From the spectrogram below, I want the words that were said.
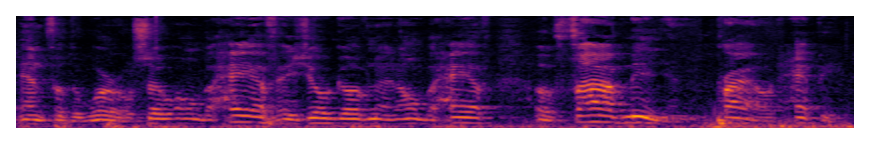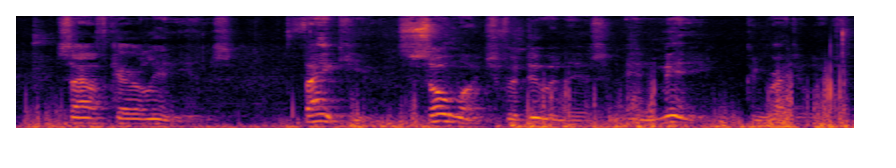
and for the world. So, on behalf, as your governor, and on behalf of 5 million proud, happy South Carolinians, thank you so much for doing this, and many congratulations.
